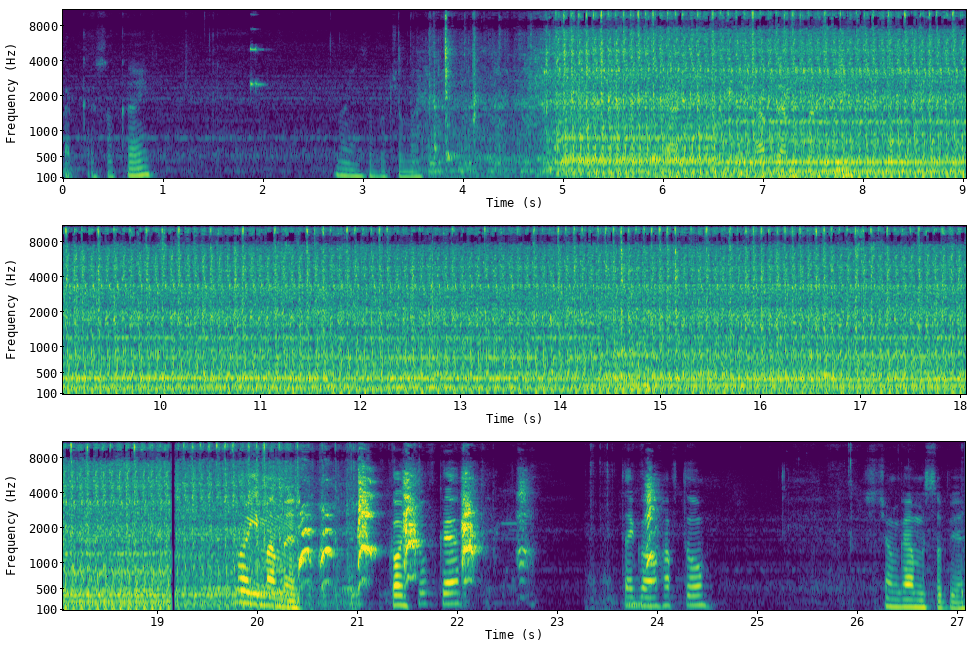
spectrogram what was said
Tak, jest ok. No i zobaczymy. Jak idzie na tym wersji. No i mamy końcówkę tego haftu. Ściągamy sobie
